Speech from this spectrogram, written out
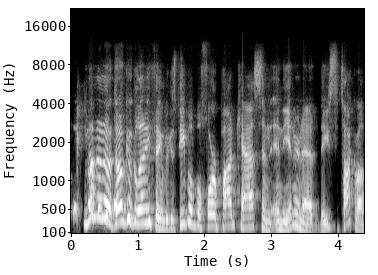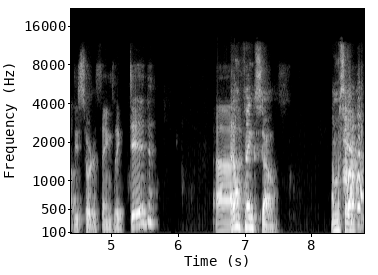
no, no, no. Don't Google anything because people before podcasts and, and the internet, they used to talk about these sort of things. Like, did uh, I don't think so. I'm gonna say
